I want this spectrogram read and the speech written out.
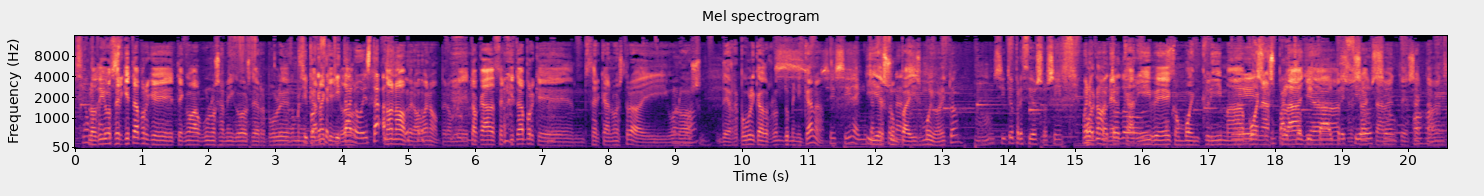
Sí, Lo digo país. cerquita porque tengo algunos amigos de República Dominicana porque que claro, no está. No, no, pero bueno, pero me toca cerquita porque cerca nuestra hay unos de República Do- Dominicana. Sí, sí, hay muchas Y es un país muy bonito. Un sitio precioso, sí. Bueno, como en el todo- Caribe, con buen clima, Eso, buenas playas. precioso. Exactamente, Ajá. exactamente.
